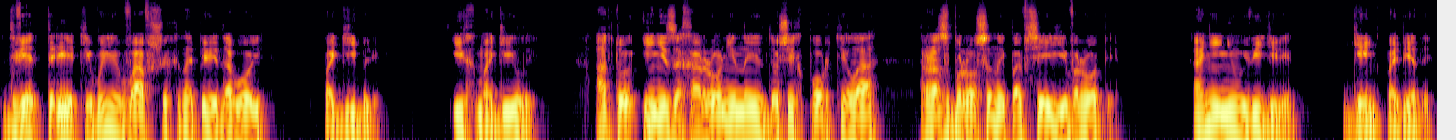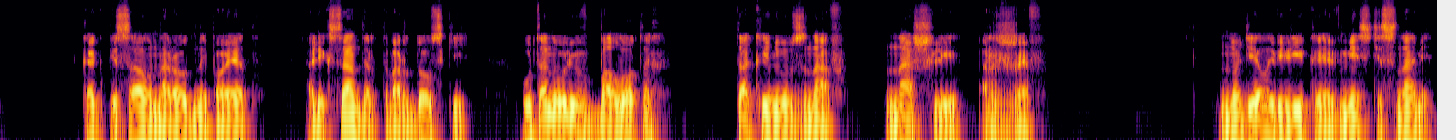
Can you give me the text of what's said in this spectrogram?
две трети воевавших на передовой, погибли. Их могилы, а то и не захороненные до сих пор тела, разбросаны по всей Европе. Они не увидели День Победы. Как писал народный поэт Александр Твардовский, утонули в болотах, так и не узнав, нашли Ржев. Но дело великое вместе с нами,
